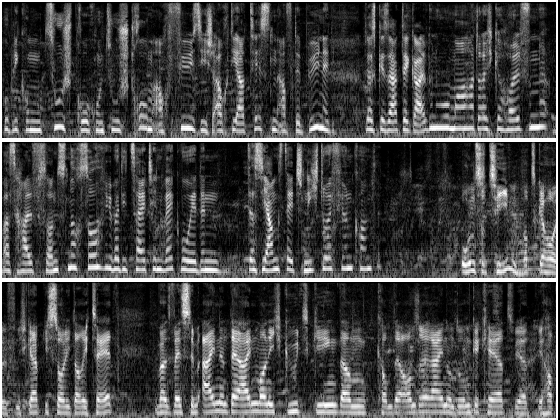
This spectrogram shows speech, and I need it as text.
Publikum Zuspruch und Zustrom, auch physisch, auch die Artisten auf der Bühne. Du hast gesagt, der Galgenhumor hat euch geholfen. Was half sonst noch so über die Zeit hinweg, wo ihr denn das Young Stage nicht durchführen konntet? Unser Team hat geholfen. Ich glaube, die Solidarität wenn es dem einen der einmal nicht gut ging, dann kam der andere rein und umgekehrt. Wir, wir hatten,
